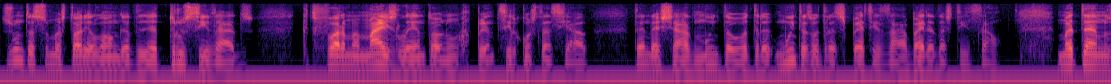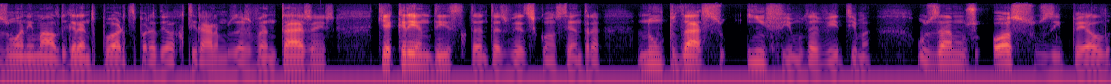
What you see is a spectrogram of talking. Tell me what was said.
junta-se uma história longa de atrocidades que, de forma mais lenta ou num repente circunstancial, tem deixado muita outra, muitas outras espécies à beira da extinção. Matamos um animal de grande porte para dele retirarmos as vantagens que a crendice tantas vezes concentra num pedaço ínfimo da vítima. Usamos ossos e pele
